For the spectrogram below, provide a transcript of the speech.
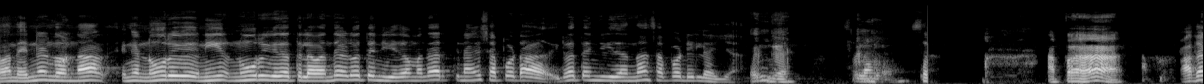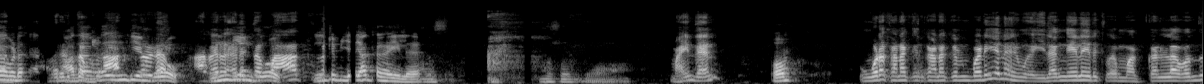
வந்து என்னன்னு சொன்னா எங்க நூறு நீ- நூறு விதத்துல வந்து எழுபத்தஞ்சு வீதம் வந்து அர்ச்சனாக்கு சப்போர்ட் ஆகுது இருபத்தஞ்சு வீதம் தான் சப்போர்ட் இல்ல ஐயா. எங்க? சொல்லுங்க. அப்ப அதை விட அதை விட இந்தியன் ரோ வாக்குகள் அவர் இந்தியன் கையில? மைந்தன் ஓம். உங்களோட கணக்கு கணக்கின்படி இலங்கையில இருக்கிற மக்கள்ல வந்து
